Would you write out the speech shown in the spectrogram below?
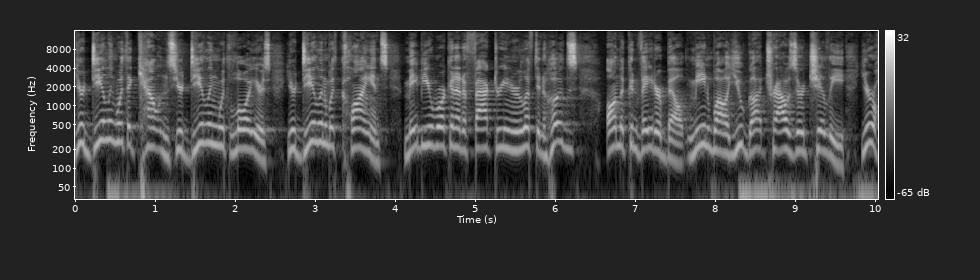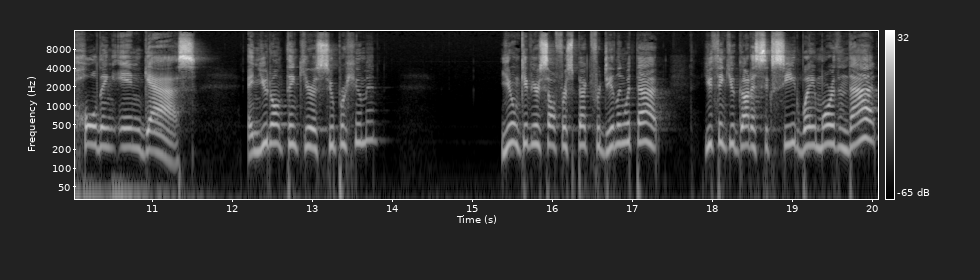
You're dealing with accountants, you're dealing with lawyers, you're dealing with clients. Maybe you're working at a factory and you're lifting hoods on the conveyor belt. Meanwhile, you got trouser chili, you're holding in gas, and you don't think you're a superhuman? You don't give yourself respect for dealing with that? You think you got to succeed way more than that?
